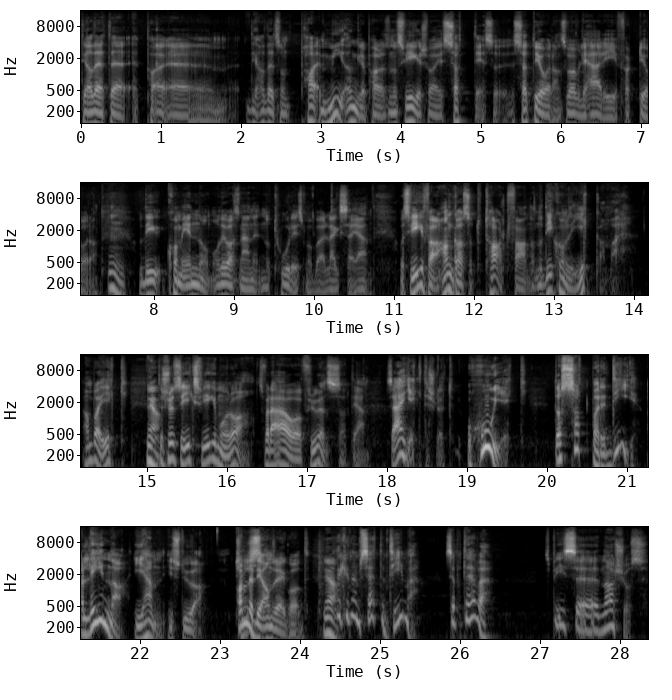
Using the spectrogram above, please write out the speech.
De hadde et, et par eh, De hadde et sånt par, mye yngre par. Altså når svigers var i 70, så- 70-årene, så var vel de her i 40-årene. Mm. Og de kom innom, og det var sånn notorisk med å bare legge seg igjen. Og svigerfar han ga så totalt faen at når de kom, så gikk han bare. Han bare gikk. Ja. Til slutt så gikk svigermor òg. Så var det jeg og fruen som satt igjen. Så jeg gikk til slutt. Og hun gikk. Da satt bare de alene igjen i stua. Alle de andre er gått. Ja. Det kunne de sett en time. Se på TV. Spise eh, nachos.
